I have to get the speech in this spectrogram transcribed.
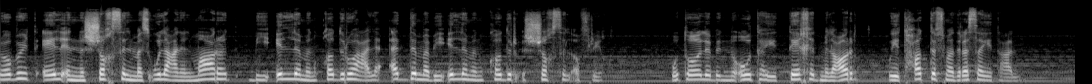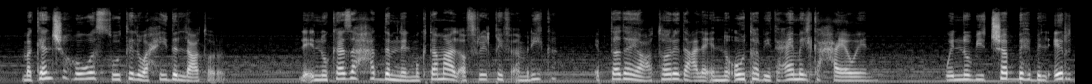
روبرت قال إن الشخص المسؤول عن المعرض بيقل من قدره على قد ما بيقل من قدر الشخص الأفريقي وطالب إن أوتا يتاخد من العرض ويتحط في مدرسة يتعلم. ما كانش هو الصوت الوحيد اللي اعترض لأنه كذا حد من المجتمع الأفريقي في أمريكا ابتدى يعترض على إن أوتا بيتعامل كحيوان وإنه بيتشبه بالقرد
